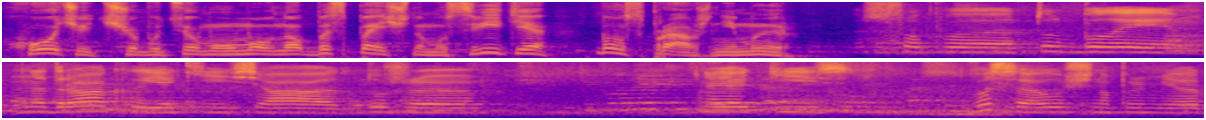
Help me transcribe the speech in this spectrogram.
Хочуть, щоб у цьому умовно безпечному світі був справжній мир. Щоб е, тут були не драки якісь, а дуже якісь веселощі, наприклад.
